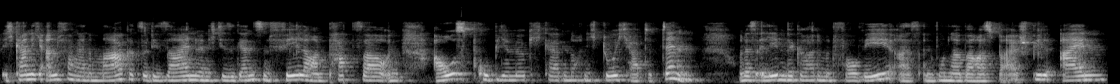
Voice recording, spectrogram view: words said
Ich kann nicht anfangen, eine Marke zu designen, wenn ich diese ganzen Fehler und Patzer und Ausprobiermöglichkeiten noch nicht durch hatte. Denn, und das erleben wir gerade mit VW als ein wunderbares Beispiel, ein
